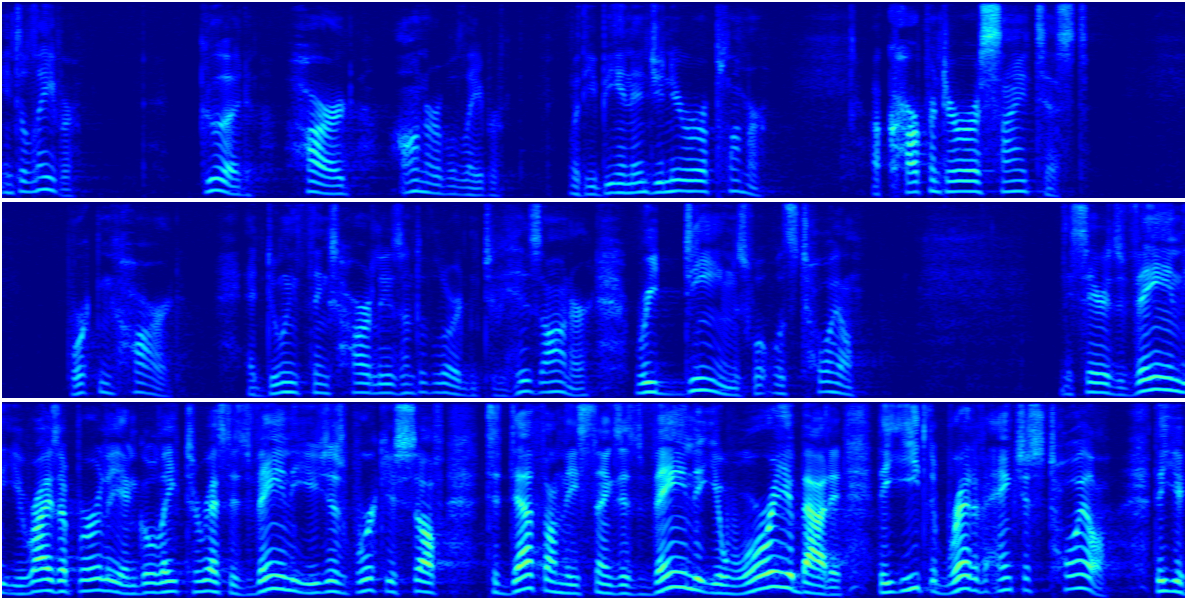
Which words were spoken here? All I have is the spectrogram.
into labor. Good, hard, honorable labor, whether you be an engineer or a plumber, a carpenter or a scientist, working hard and doing things hardly as unto the Lord and to his honor redeems what was toil. They say it's vain that you rise up early and go late to rest. It's vain that you just work yourself to death on these things. It's vain that you worry about it. They eat the bread of anxious toil. That you,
